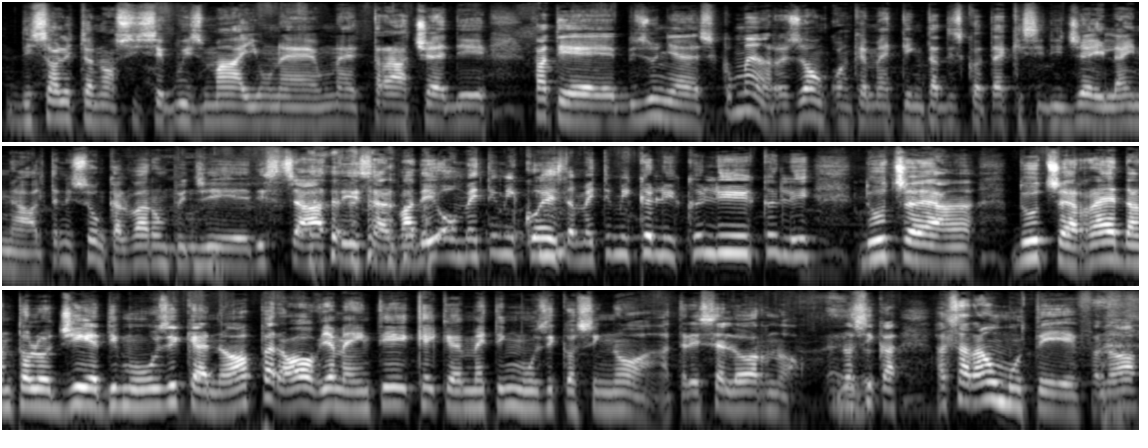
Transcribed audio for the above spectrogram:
di solito non si seguis mai une, une tracce di... Infatti eh, bisogna, secondo me è un raison quando metti in ta discoteca si DJ là in alto, ne sono calvare un PG di schatti, salva di oh mettimi questa, mettimi che lì, che lì, che lì, duce, eh, duce red antologie di musica, no? Però ovviamente che, che metti in musica si no altri, se loro no, non si ca- sarà un motivo, no?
